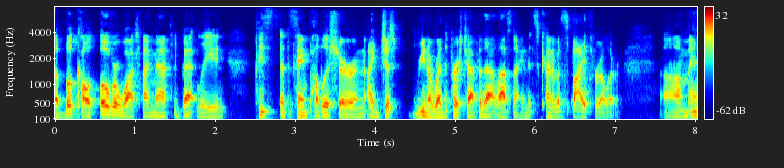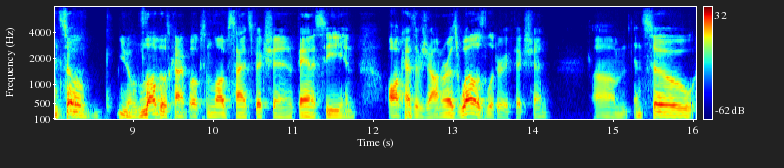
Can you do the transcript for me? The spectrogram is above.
a, book called Overwatch by Matthew Betley, and he's at the same publisher. And I just you know read the first chapter of that last night, and it's kind of a spy thriller. Um, and so you know love those kind of books and love science fiction and fantasy and all kinds of genre as well as literary fiction. Um, and so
